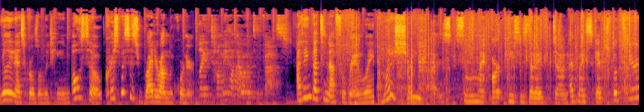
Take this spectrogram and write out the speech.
really nice girls on the team. Also, Christmas is right around the corner. Like, tell me how that went so fast. I think that's enough for rambling. I want to show you guys some of my art pieces that I've done. I have my sketchbooks here.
